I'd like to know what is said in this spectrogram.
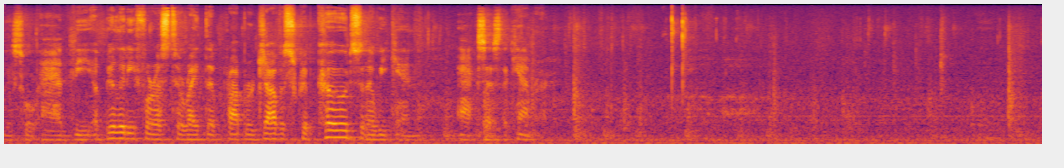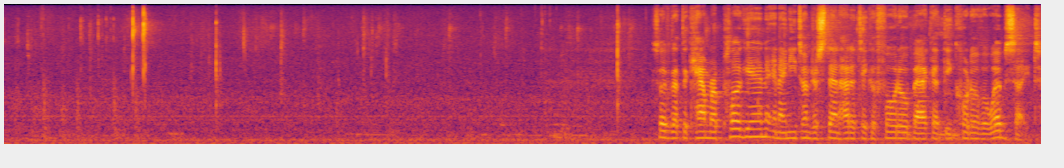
This will add the ability for us to write the proper JavaScript code so that we can access the camera. So I've got the camera plug-in, and I need to understand how to take a photo back at the Cordova website.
